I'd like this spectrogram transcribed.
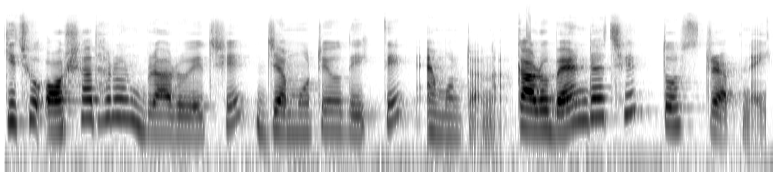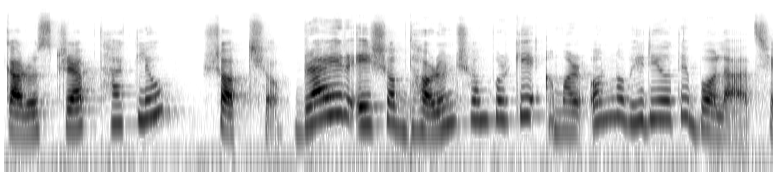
কিছু অসাধারণ ব্রা রয়েছে যা মোটেও দেখতে এমনটা না। কারও ব্যান্ড আছে, তো স্ট্র্যাপ নেই। কারও স্ট্র্যাপ থাকলেও স্বচ্ছ। ব্রায়ের এইসব ধরন সম্পর্কে আমার অন্য ভিডিওতে বলা আছে।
